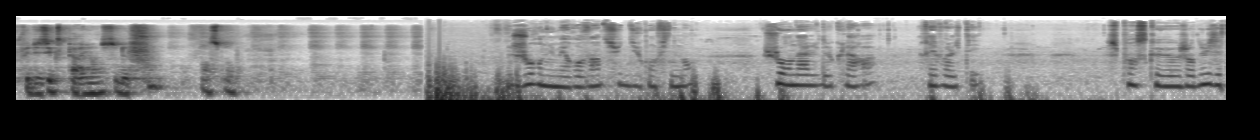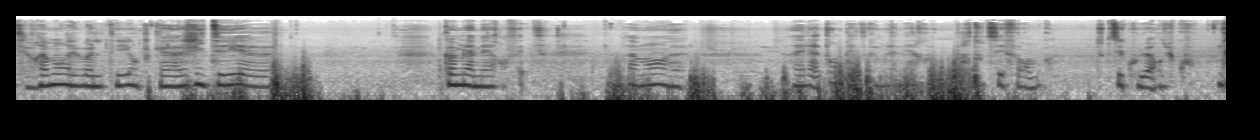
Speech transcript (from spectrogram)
On fait des expériences de fou en ce moment. Jour numéro 28 du confinement. Journal de Clara, révoltée. Je pense qu'aujourd'hui j'étais vraiment révoltée, en tout cas agitée, euh, comme la mer en fait. Vraiment, euh, la tempête comme la mer, par toutes ses formes, toutes ses couleurs du coup.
